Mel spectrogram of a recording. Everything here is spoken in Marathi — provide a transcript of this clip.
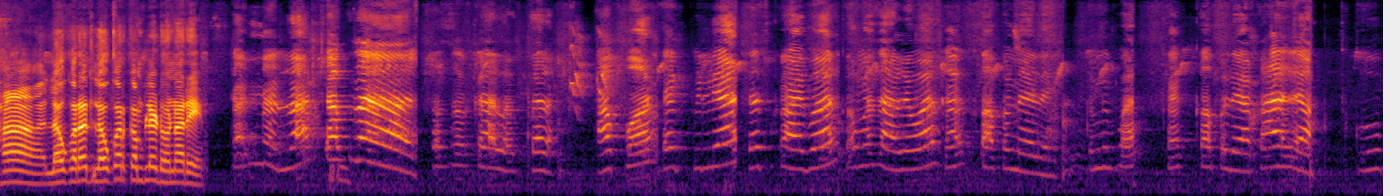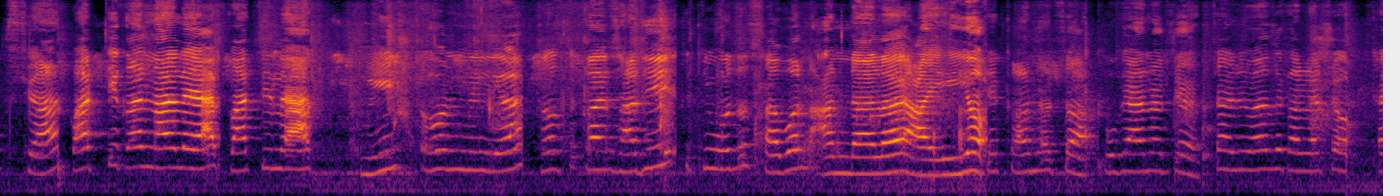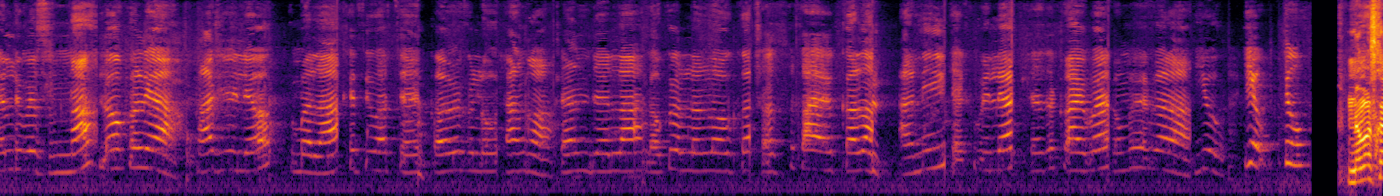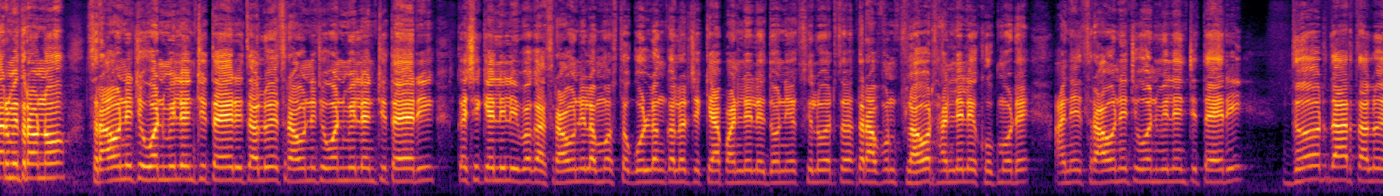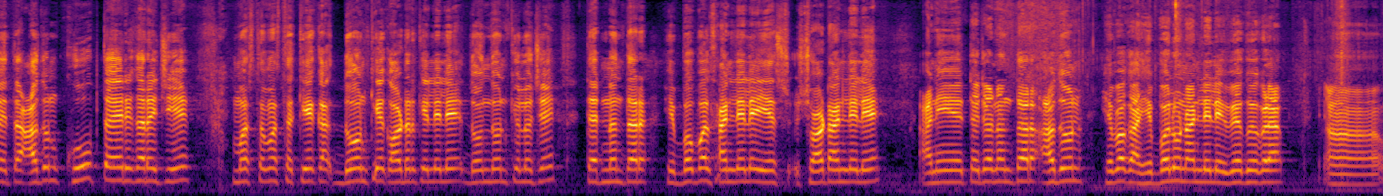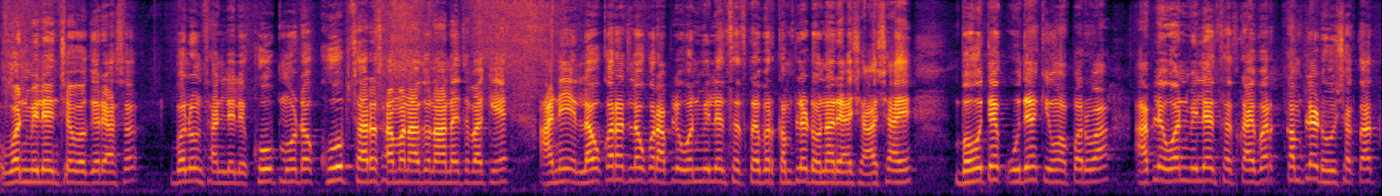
हा लवकरात लवकर कंप्लीट होणार आहे. तुम्हाला किती कमी सांगा. संडेला लवकर लवकर सबस्क्राईब करा. आणि एक मिलियन कमी करा. यू यू नमस्कार मित्रांनो श्रावणीची वन मिलियनची तयारी चालू आहे. श्रावणीची वन मिलियनची तयारी कशी केलेली बघा श्रावणीला मस्त गोल्डन कलरचे कॅप आणलेले दोन एक सिल्वरचं तर आपण फ्लावर्स आणलेले खूप मोठे. आणि श्रावणीची वन मिलियनची तयारी जोरदार चालू आहे. तर अजून खूप तयारी करायची आहे. मस्त मस्त केक दोन केक ऑर्डर केलेले दोन दोन किलोचे. त्यानंतर हे बबल्स आणलेले हे शॉर्ट आणलेले. आणि त्याच्यानंतर अजून हे बघा हे बलून आणलेले वेगवेगळ्या वन मिलियनचे वगैरे असं बलून्स आणलेले. खूप मोठं खूप सारं सामान अजून आणायचं बाकी आहे. आणि लवकरात लवकर आपले वन मिलियन सबस्क्रायबर कंप्लीट होणार आहे अशी आशा आहे. बहुतेक उद्या किंवा परवा आपले वन मिलियन सबस्क्रायबर कंप्लीट होऊ शकतात.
